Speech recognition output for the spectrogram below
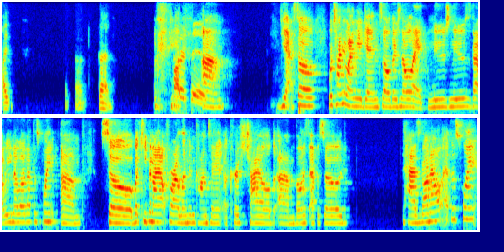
I. Uh, go ahead. Okay. Potter news. Um, yeah, so we're timey wimey again. So there's no like news news that we know of at this point. Um, so but keep an eye out for our London content. A cursed child um, bonus episode has gone out at this point.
